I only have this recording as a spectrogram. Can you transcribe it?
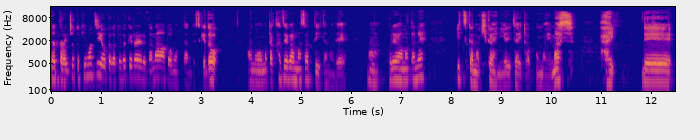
だったらちょっと気持ちいい音が届けられるかなと思ったんですけど、あの、また風が勝っていたので、まあ、これはまたね、いつかの機会にやりたいと思います。はい。で、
